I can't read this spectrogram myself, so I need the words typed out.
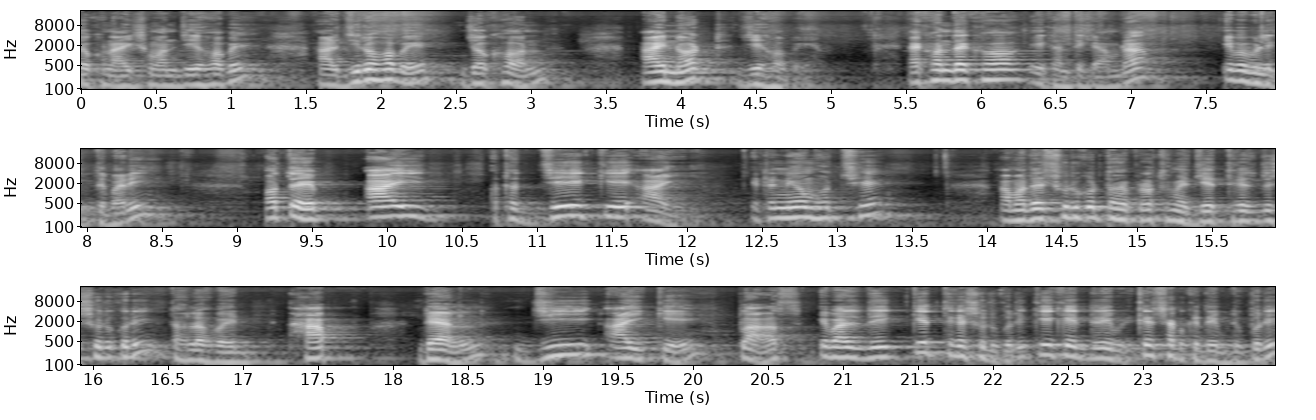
যখন আই সমান জে হবে আর জিরো হবে যখন আই নট জে হবে। এখন দেখো এখান থেকে আমরা এভাবে লিখতে পারি। অতএব আই অর্থাৎ জে কে আই এটা নিয়ম হচ্ছে আমাদের শুরু করতে হবে প্রথমে জে থেকে যদি শুরু করি, তাহলে হবে half del G I K plus, এবার যদি কে থেকে শুরু করি, কে কে কে সাপেক্ষে ডেরিভেটিভ করি,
